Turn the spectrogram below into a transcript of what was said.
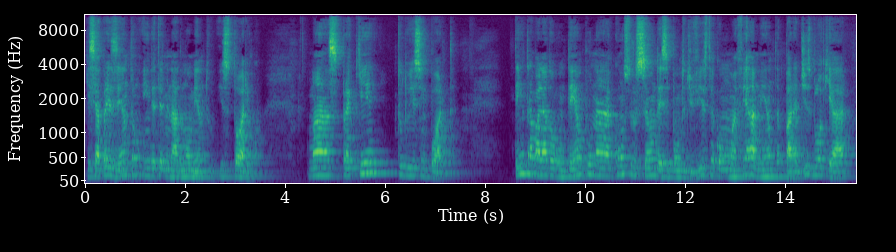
que se apresentam em determinado momento histórico. Mas para que tudo isso importa? Tenho trabalhado algum tempo na construção desse ponto de vista como uma ferramenta para desbloquear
